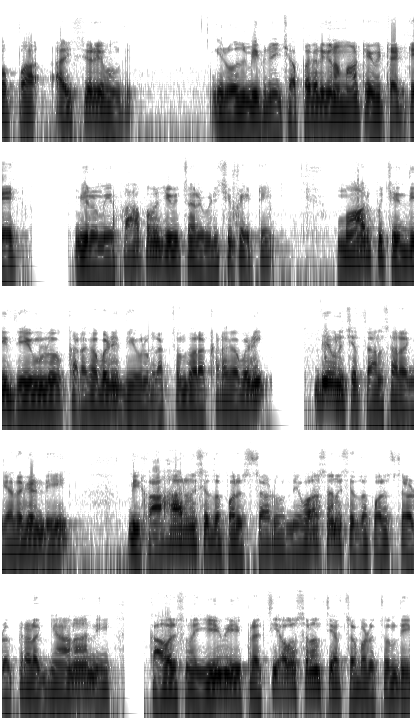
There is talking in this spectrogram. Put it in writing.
గొప్ప ఐశ్వర్యం ఉంది. ఈరోజు మీకు నేను చెప్పగలిగిన మాట ఏమిటంటే మీరు మీ పాపం జీవితాన్ని విడిచిపెట్టి మార్పు చెంది దేవునిలో కడగబడి దేవుని రక్తం ద్వారా కడగబడి దేవుని చిత్తానుసారంగా ఎదగండి. మీకు ఆహారాన్ని సిద్ధపరుస్తాడు నివాసాన్ని సిద్ధపరుస్తాడు పిల్లల జ్ఞానాన్ని కావలసిన ఏవి ప్రతి అవసరం తీర్చబడుతుంది.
